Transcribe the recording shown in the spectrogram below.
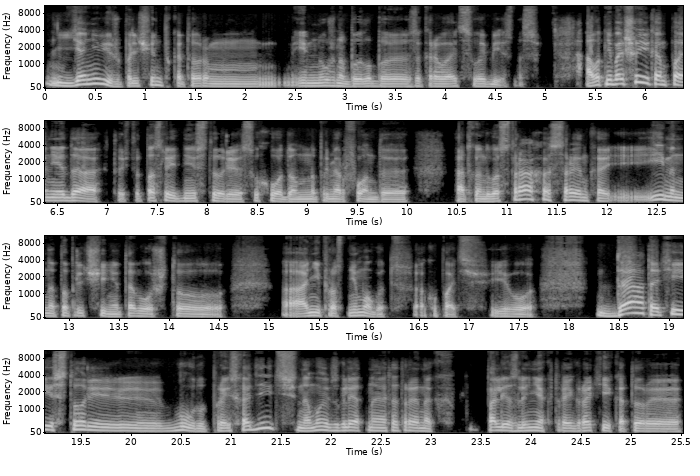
я не вижу причин, по которым им нужно было бы закрывать свой бизнес. А вот небольшие компании, да, то есть вот последняя история с уходом, например, фонда от Конгостраха с рынка, именно по причине того, что они просто не могут окупать его. Да, такие истории будут происходить. На мой взгляд, на этот рынок полезли некоторые игроки, которые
